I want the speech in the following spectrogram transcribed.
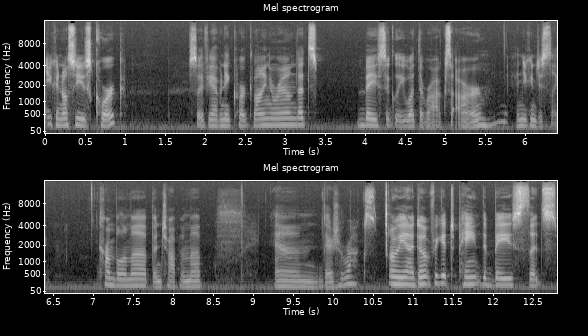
You can also use cork. So if you have any cork lying around, that's basically what the rocks are. And you can just like crumble them up and chop them up. And there's your rocks. Oh, yeah, don't forget to paint the base that's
